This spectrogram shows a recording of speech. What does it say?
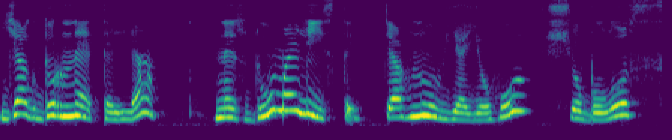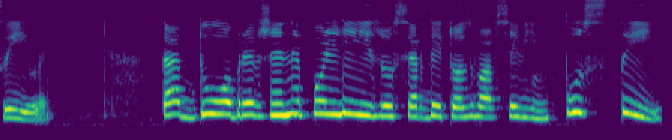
Як дурне теля, не здумай лізти, тягнув я його що було сили. Та добре вже не полізу, сердито озвався він. Пусти.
